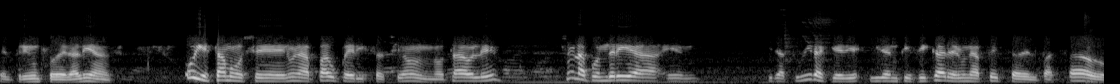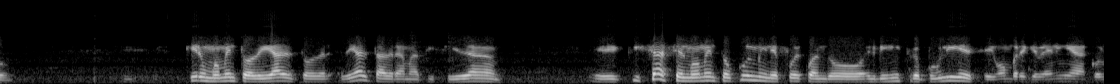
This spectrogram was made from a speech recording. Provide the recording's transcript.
el triunfo de la Alianza. Hoy estamos en una pauperización notable. Yo la pondría en, si la tuviera que identificar en una fecha del pasado, que era un momento de, alto, de alta dramaticidad, eh, quizás el momento culmine fue cuando el ministro Pugliese, hombre que venía con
